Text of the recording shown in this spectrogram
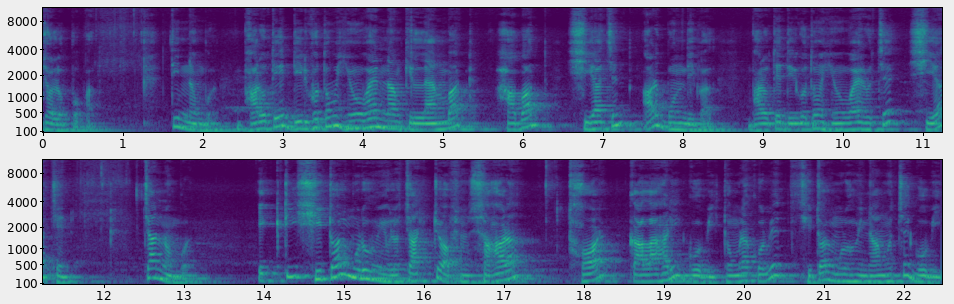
জলপ্রপাত। তিন নম্বর, ভারতের দীর্ঘতম হিমবাহের নাম কি? ল্যাম্বার্ট হাবাদ সিয়াচেন আর বন্দিপাল। ভারতের দীর্ঘতম হিমবাহের হচ্ছে সিয়াচেন। চার নম্বর, একটি শীতল মরুভূমি হলো চারটে অপশন, সাহারা, থর কালাহারি গোবি। তোমরা করবে শীতল মরুভূমির নাম হচ্ছে গোবি।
